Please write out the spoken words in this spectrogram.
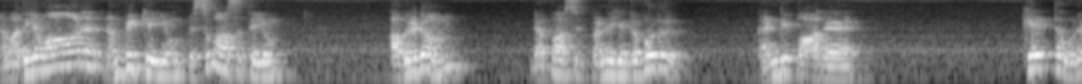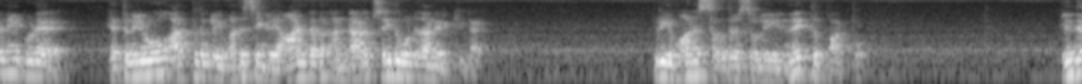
நம் அதிகமான நம்பிக்கையும் விசுவாசத்தையும் அவரிடம் டெபாசிட் பண்ணுகின்ற போது கண்டிப்பாக கேட்ட உடனே கூட எத்தனையோ அற்புதங்களையும் அதிசயங்களை ஆண்டவர் அன்றாடம் செய்து கொண்டுதான் இருக்கின்றார். பிரியமான சகோதர சொல்லி நினைத்து பார்ப்போம். இந்த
